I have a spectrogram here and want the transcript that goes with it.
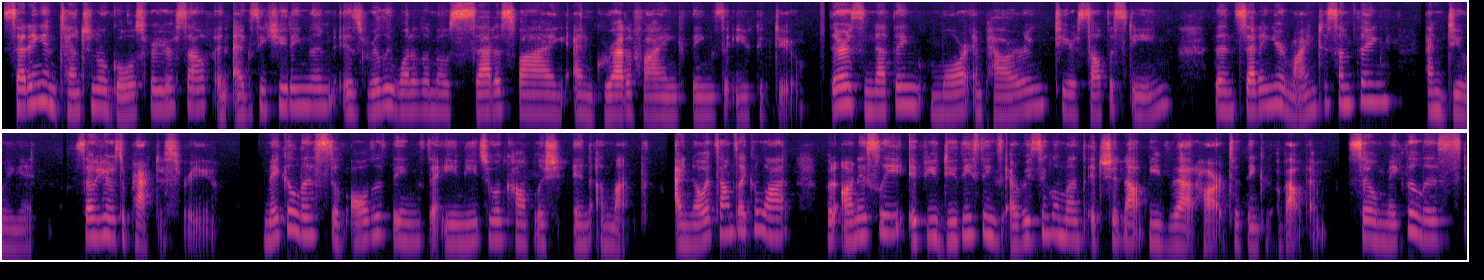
Setting intentional goals for yourself and executing them is really one of the most satisfying and gratifying things that you could do. There is nothing more empowering to your self esteem than setting your mind to something and doing it. So here's a practice for you make a list of all the things that you need to accomplish in a month. I know it sounds like a lot, but honestly, if you do these things every single month, it should not be that hard to think about them. So make the list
